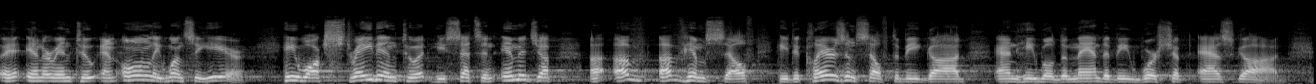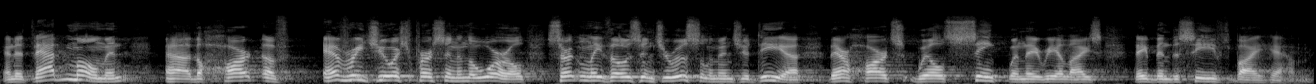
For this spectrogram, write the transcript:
enter into and only once a year. He walks straight into it. He sets an image up uh, of, of himself. He declares himself to be God, and he will demand to be worshiped as God. And at that moment, uh, the heart of every Jewish person in the world, certainly those in Jerusalem and Judea, their hearts will sink when they realize they've been deceived by him.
